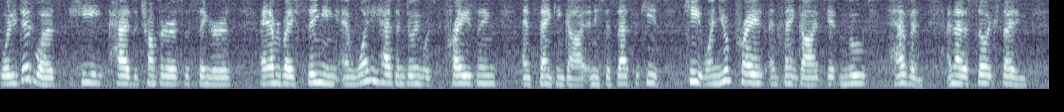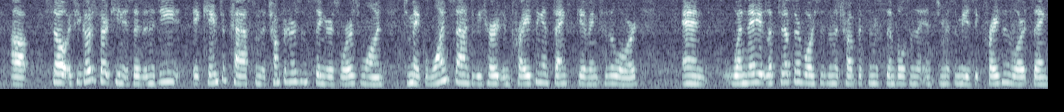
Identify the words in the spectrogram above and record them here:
what he did was he had the trumpeters, the singers, and everybody singing. And what he had them doing was praising and thanking God. And he says that's the keys key. When you praise and thank God, it moves heaven. And that is so exciting. Uh, so if you go to 13, it says, And indeed it came to pass when the trumpeters and singers were as one, to make one sound to be heard in praising and thanksgiving to the Lord. And when they lifted up their voices and the trumpets and the cymbals and the instruments of music, praising the Lord, saying,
